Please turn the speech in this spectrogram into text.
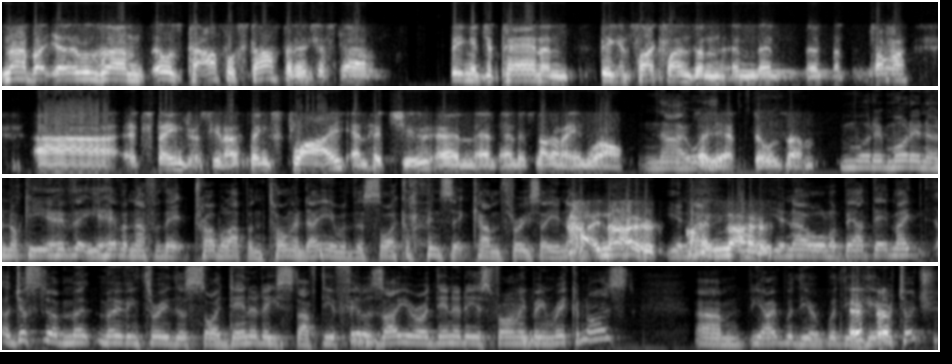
No, but yeah, it was um it was powerful stuff, and it's just um being in Japan and being in cyclones and, and, and, and Tonga, uh, it's dangerous. You know, things fly and hit you, and, and, and it's not going to end well. No, well, so yeah, there was um. More, more Noki, you have that. You have enough of that trouble up in Tonga, don't you, with the cyclones that come through? So you know. I know. You know. I know. You know all about that, mate. Uh, just uh, moving through this identity stuff. Do you feel as though your identity has finally been recognised? Um, you know, with your with your it's heritage.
